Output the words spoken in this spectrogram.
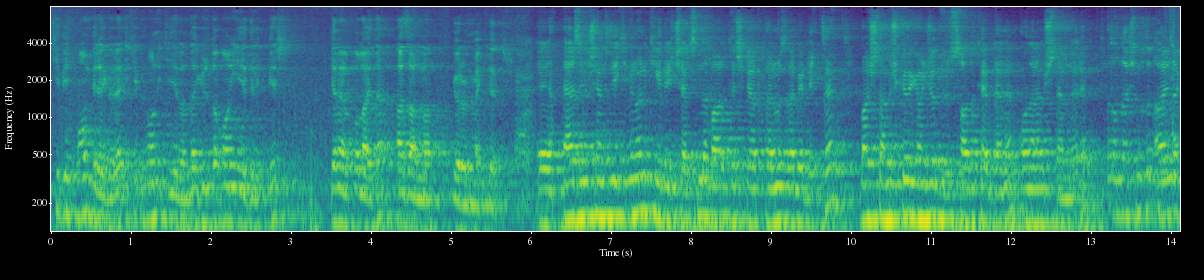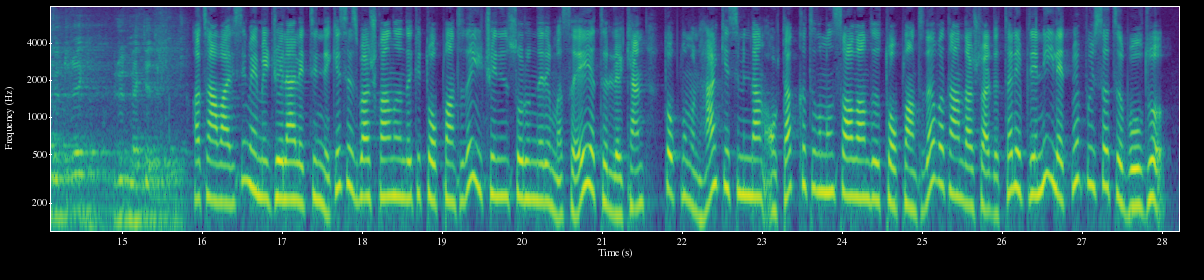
2011'e göre 2012 yılında %17'lik bir genel olayda azalma görülmektedir. Erzin ilçemizde 2012 yılı içerisinde bağlı teşkilatlarımızla birlikte başlamış köy yonca düzü sağlık evlerine onarım işlemleri Vatandaşımızın ayına götürerek yürütmektedir. Hata Valisi Mehmet Celalettin Lekesiz başkanlığındaki toplantıda ilçenin sorunları masaya yatırılırken toplumun her kesiminden ortak katılımın sağlandığı toplantıda vatandaşlar da taleplerini iletme fırsatı buldu.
